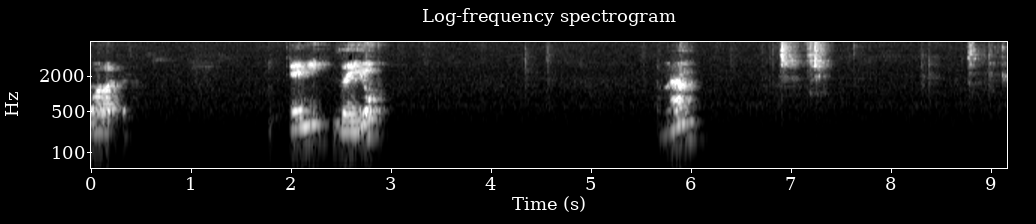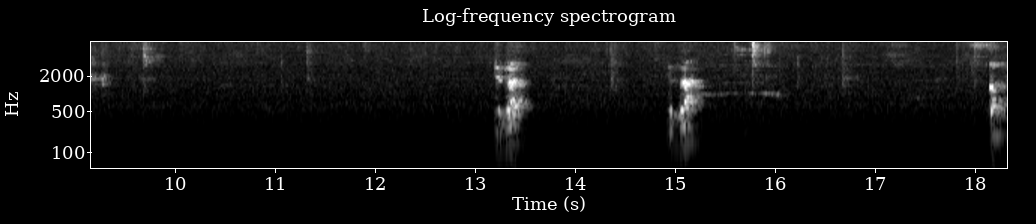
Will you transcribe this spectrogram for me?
ورا كده. التاني زيه. تمام. كده. كده طيب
